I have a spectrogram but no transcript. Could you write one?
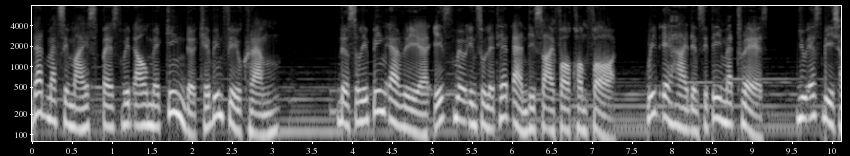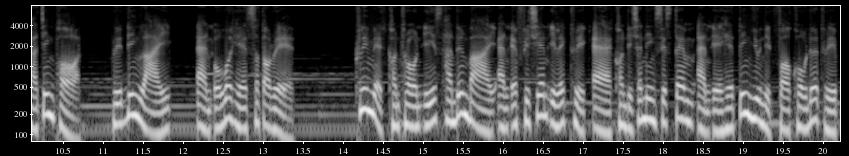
that maximizes space without making the cabin feel cramped. The sleeping area is well insulated and designed for comfort, with a high-density mattress, USB charging port, reading light, and overhead storage. Climate control is handled by an efficient electric air conditioning system and a heating unit for colder trip.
